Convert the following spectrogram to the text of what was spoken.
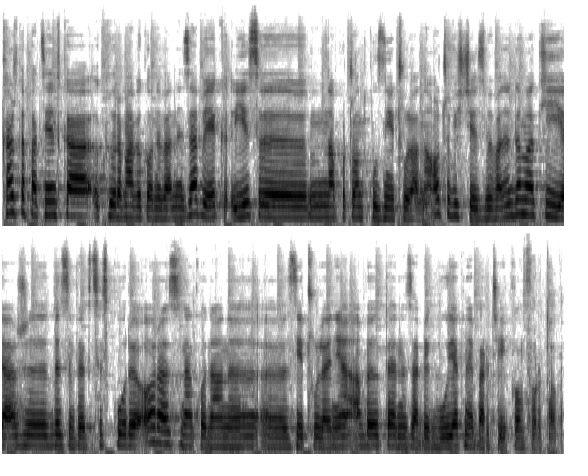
Każda pacjentka, która ma wykonywany zabieg, jest e, na początku znieczulana. Oczywiście jest zmywany demakijaż, dezynfekcja skóry oraz nakładane e, znieczulenie, aby ten zabieg był jak najbardziej komfortowy.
